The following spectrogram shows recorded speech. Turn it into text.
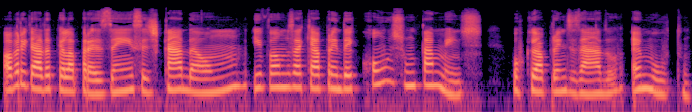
Obrigada pela presença de cada um e vamos aqui aprender conjuntamente, porque o aprendizado é mútuo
